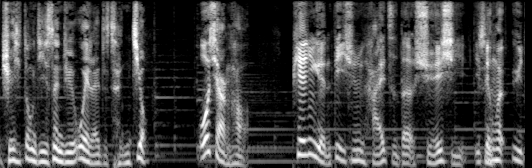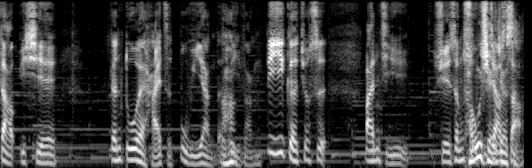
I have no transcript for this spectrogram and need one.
学习动机，甚至于未来的成就？我想哈，偏远地区孩子的学习一定会遇到一些跟都会孩子不一样的地方。第一个就是班级学生数同学较少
